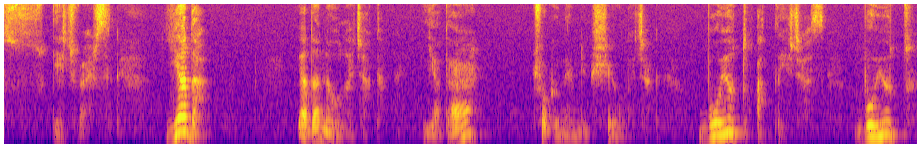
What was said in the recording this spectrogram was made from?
Allah geç versin. Ya da ya da ne olacak? Ya da çok önemli bir şey olacak. Boyut atlayacağız. Boyut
